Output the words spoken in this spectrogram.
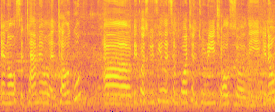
and also Tamil and Telugu. Uh, because we feel it's important to reach also the, you know,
